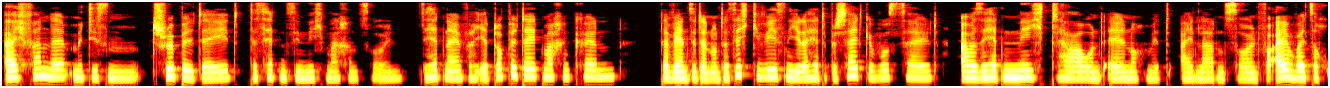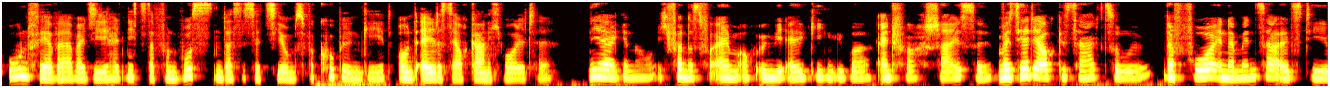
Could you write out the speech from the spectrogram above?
Aber ich fand, mit diesem Triple Date, das hätten sie nicht machen sollen. Sie hätten einfach ihr Doppeldate machen können. Da wären sie dann unter sich gewesen, jeder hätte Bescheid gewusst halt. Aber sie hätten nicht Tao und Elle noch mit einladen sollen. Vor allem, weil es auch unfair war, weil sie halt nichts davon wussten, dass es jetzt hier ums Verkuppeln geht. Und Elle das ja auch gar nicht wollte. Ja, genau. Ich fand das vor allem auch irgendwie Elle gegenüber einfach scheiße. Weil sie hat ja auch gesagt, so davor in der Mensa, als die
